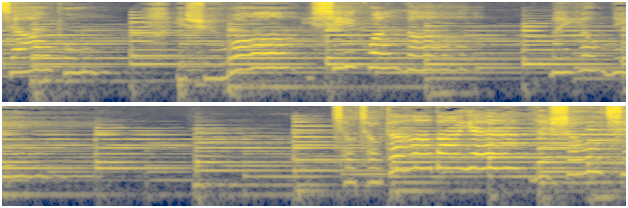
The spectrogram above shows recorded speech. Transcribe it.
脚步。也许我已习惯了没有你，悄悄地把眼泪收起。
